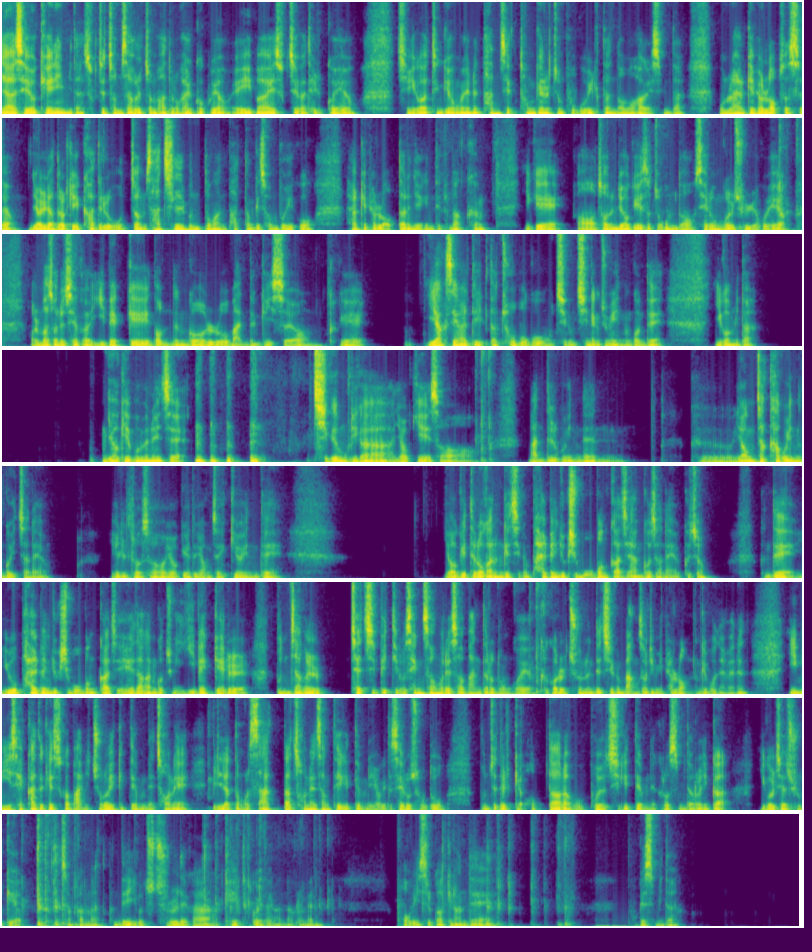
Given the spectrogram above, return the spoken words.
안녕하세요. 케인입니다. 숙제 첨삭을 좀 하도록 할 거고요. 에이바의 숙제가 될 거예요. 지금 이거 같은 경우에는 탐색 통계를 좀 보고 일단 넘어가겠습니다. 오늘 할 게 별로 없었어요. 18개의 카드를 5.47분 동안 봤던 게 전부이고 할 게 별로 없다는 얘기인데 그만큼 이게 어, 저는 여기에서 조금 더 새로운 걸 주려고 해요. 얼마 전에 제가 200개 넘는 걸로 만든 게 있어요. 그게 이 학생 할 때 일단 줘보고 지금 진행 중에 있는 건데 이겁니다. 여기에 보면은 이제 지금 우리가 여기에서 만들고 있는 그 영작하고 있는 거 있잖아요. 예를 들어서 여기에도 영작이 끼어 있는데 여기 들어가는 게 지금 865번까지 한 거잖아요. 그죠? 근데 요 865번까지에 해당하는 것 중에 200개를 문장을 챗 GPT로 생성을 해서 만들어 놓은 거예요. 그거를 주는데 지금 망설임이 별로 없는 게 뭐냐면은 이미 새 카드 개수가 많이 줄어 있기 때문에 전에 밀렸던 걸 싹 다 쳐낸 상태이기 때문에 여기다 새로 줘도 문제될 게 없다라고 보여지기 때문에 그렇습니다. 그러니까 이걸 제가 줄게요. 잠깐만. 근데 이거 추출을 내가 케이트 거에다 해놨나 그러면은 거기 있을 것 같긴 한데 보겠습니다.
